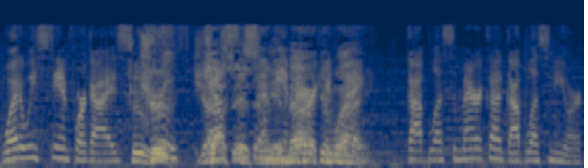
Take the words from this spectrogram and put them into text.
What do we stand for, guys? Truth, justice, and the American way. God bless America. God bless New York.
